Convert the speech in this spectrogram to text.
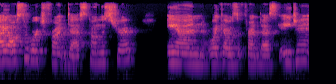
I also worked front desk on the strip and like I was a front desk agent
